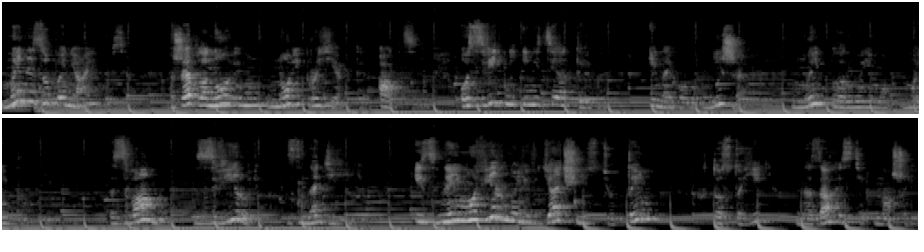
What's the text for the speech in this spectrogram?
Ми не зупиняємося, вже плануємо нові проєкти, акції, освітні ініціативи. І найголовніше, ми плануємо майбутнє з вами, з вірою, з надією і з неймовірною вдячністю тим, хто стоїть на захисті нашої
